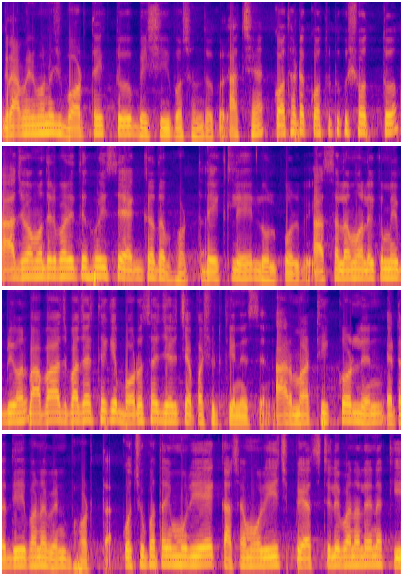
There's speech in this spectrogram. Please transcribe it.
গ্রামের মানুষ ভর্তা একটু বেশি পছন্দ করে। আচ্ছা কথাটা কতটুকু সত্য? আজও আমাদের বাড়িতে হয়েছে এক গাদা ভর্তা। দেখলে লোল পড়বে। আসসালামু আলাইকুম, এভরিওয়ান। বাবা আজ বাজার থেকে বড় সাইজের চাপা শুট কিনেছেন। আর মা ঠিক করলেন, এটা দিয়ে বানাবেন ভর্তা। কচু পাতায় মুড়িয়ে কাঁচামরিচ, পেঁয়াজ টেলে বানালে নাকি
